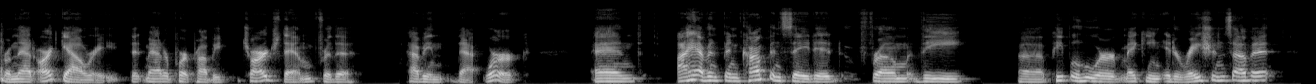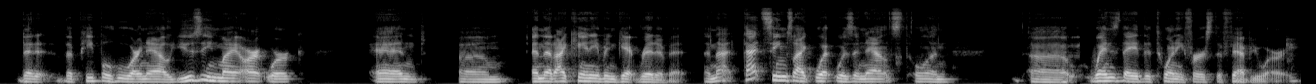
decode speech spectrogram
from that art gallery that Matterport probably charged them for the having that work. And I haven't been compensated from the uh, people who are making iterations of it, that the people who are now using my artwork, and um, and that I can't even get rid of it. And that that seems like what was announced on uh, Wednesday, the 21st of February.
